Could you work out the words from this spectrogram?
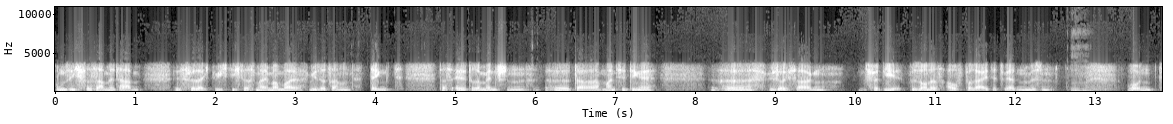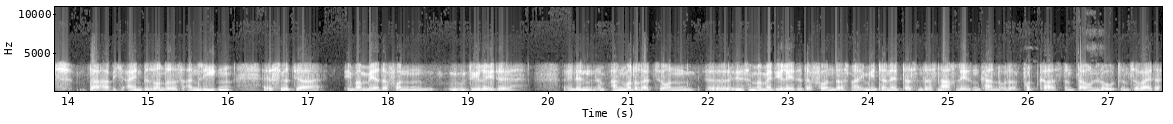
um sich versammelt haben, ist vielleicht wichtig, dass man immer mal wieder daran denkt, dass ältere Menschen äh, da manche Dinge, äh, wie soll ich sagen, für die besonders aufbereitet werden müssen. Mhm. Und da habe ich ein besonderes Anliegen. Es wird ja immer mehr davon die Rede in den Anmoderationen äh, ist immer mehr die Rede davon, dass man im Internet das und das nachlesen kann oder Podcast und Download und so weiter.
